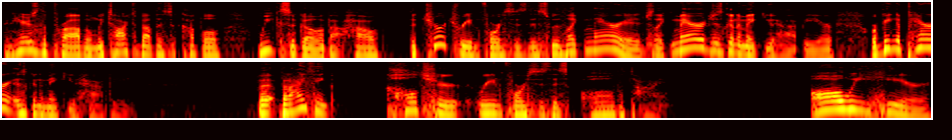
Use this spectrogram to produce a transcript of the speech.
And here's the problem. We talked about this a couple weeks ago about how the church reinforces this with like marriage like marriage is going to make you happy or or being a parent is going to make you happy but but i think culture reinforces this all the time. All we hear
